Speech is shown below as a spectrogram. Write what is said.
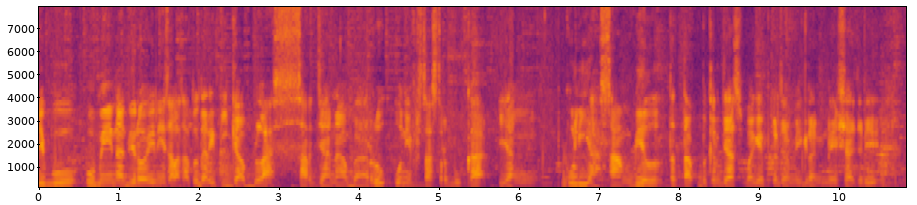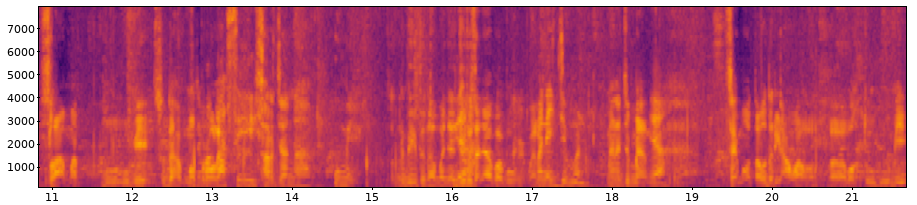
Ibu Umi Nadiro ini salah satu dari 13 sarjana baru Universitas Terbuka yang kuliah sambil tetap bekerja sebagai pekerja migran Indonesia. Jadi selamat Bu Umi sudah memperoleh sarjana Umi begitu namanya. Ya. Jurusannya apa Bu Umi? manajemen Manajemen. ya Saya mau tahu dari awal eh, waktu Bu Umi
